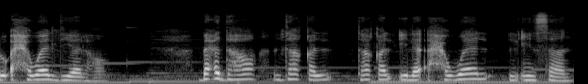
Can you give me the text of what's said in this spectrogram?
والأحوال ديالها. بعدها انتقل انتقل إلى أحوال الإنسان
